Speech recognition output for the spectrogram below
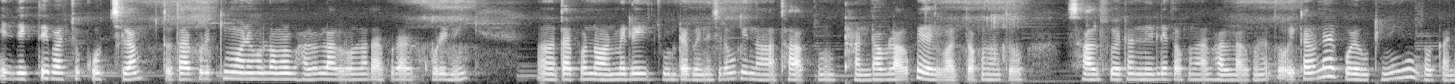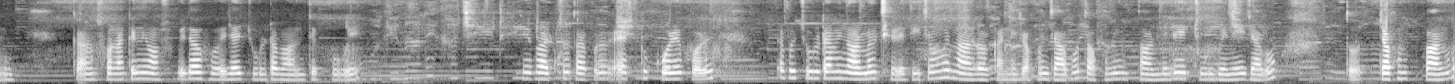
এই দেখতেই পাচ্ছ করছিলাম। তো তারপরে কি মনে হলো আমার ভালো লাগল না তারপরে আর করে নিই। তারপর নর্মালি চুলটা বেঁধেছিলাম, কি না থাক ঠান্ডাও লাগবে, এবার তখন হয়তো শাল, সোয়েটার নিলে তখন আর ভালো লাগবে না। তো ওই কারণে আর করে উঠিনি দরকার নেই। কারণ সোনাকে নিয়ে অসুবিধাও হয়ে যায় চুলটা বাঁধতে খুবই। এবার তো তারপরে একটু করে পরে, তারপর চুলটা আমি নর্মাল ছেড়ে দিয়েছি আমার না দরকার নেই। যখন যাব তখনই নর্মালি চুল বেঁধেই যাব। তো যখন বাঁধবো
